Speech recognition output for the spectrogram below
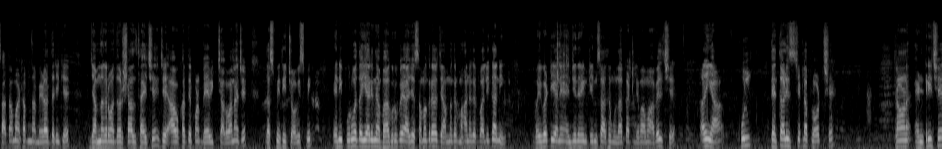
સાતમ આઠમના મેળા તરીકે જામનગરમાં દર સાલ થાય છે, જે આ વખતે પણ બે વીક ચાલવાના છે દસમીથી ચોવીસમી. એની પૂર્વ તૈયારીના ભાગરૂપે આજે સમગ્ર જામનગર મહાનગરપાલિકાની વહીવટી અને એન્જિનિયરિંગ ટીમ સાથે મુલાકાત લેવામાં આવેલ છે. અહીંયા કુલ તેતાળીસ જેટલા પ્લોટ છે ત્રણ એન્ટ્રી છે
